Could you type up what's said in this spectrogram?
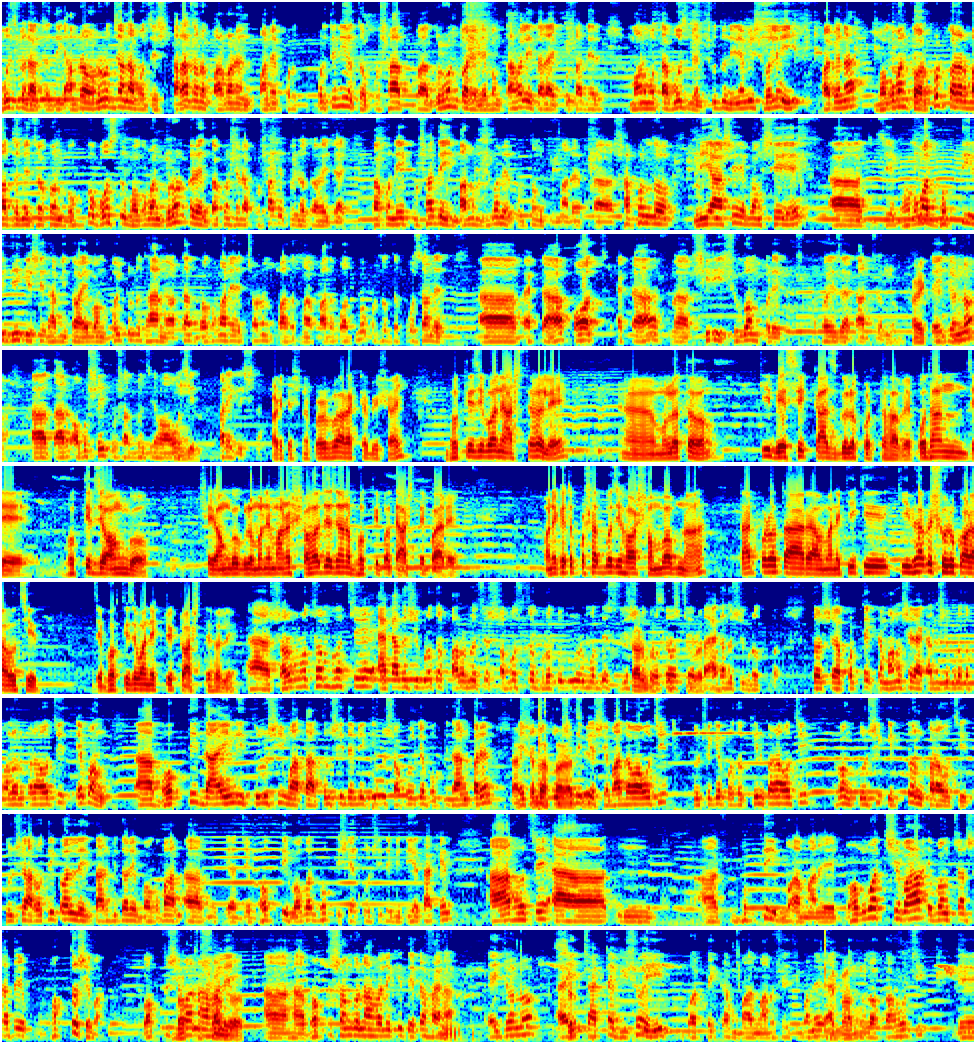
বুঝবে না। যদি আমরা অনুরোধ জানাব যে তারা যেন পার্মানেন্ট মানে প্রতিনিয়ত প্রসাদ গ্রহণ করেন এবং তাহলেই তারা এই প্রসাদের মর্মতা বুঝবেন। শুধু নিরামিষ হলেই হবে না ভগবানকে অর্পণ করার মাধ্যমে যখন ভোগ্য বস্তু ভগবান গ্রহণ করেন তখন সেটা প্রসাদে পরিণত হয়ে যায়। তখন এই প্রসাদেই মানব জীবনের প্রথম মানে আহ, সাফল্য নিয়ে আসে এবং সে যে ভগবত ভক্তির দিকে সে ধাবিত হয় এবং বৈকুণ্ঠ ধামে অর্থাৎ ভগবানের চরণ পাদ পাদপদ্ম পর্যন্ত পৌঁছানোর একটা পথ একটা সিঁড়ি সুগম করে হয়ে যায় তার জন্য। এই জন্য তার অবশ্যই প্রসাদ ভোজি হওয়া উচিত। হরে কৃষ্ণ। হরে কৃষ্ণ প্রভু আর একটা বিষয়। ভক্তি জীবনে আসতে হলে আহ, মূলত কি বেসিক কাজগুলো করতে হবে? প্রধান যে ভক্তির যে অঙ্গ সেই অঙ্গগুলো মানে মানুষ সহজে যেন ভক্তি পথে আসতে পারে। অনেকে তো প্রসাদবোজি হওয়া সম্ভব না তারপরেও তার মানে কি কি কীভাবে শুরু করা উচিত? যে ভক্তি জীবনে একটু একটু আসতে হলে। হ্যাঁ, সর্বপ্রথম হচ্ছে একাদশী ব্রত পালন হচ্ছে সমস্ত ব্রতগুলোর মধ্যে শ্রেষ্ঠ ব্রত হচ্ছে একাদশী ব্রত। তো প্রত্যেকটা মানুষের একাদশী ব্রত পালন করা উচিত এবং ভক্তি দায়িনী তুলসী মাতা তুলসী দেবী কিন্তু সকলকে ভক্তি দান করেন। এই জন্য সেবা তুলসী থেকে সেবা দেওয়া উচিত তুলসীকে প্রদক্ষিণ করা উচিত এবং তুলসী কীর্তন করা উচিত। তুলসী আরতি করলেই তার ভিতরে ভগবান যে ভক্তি ভগৎ ভক্তি সে তুলসী দেবী দিয়ে থাকেন। আর হচ্ছে ভক্তি মানে ভগবত সেবা এবং তার সাথে ভক্ত সেবা। ভক্ত সেবা না হলে আহ, হ্যাঁ ভক্ত সঙ্গ না হলে কিন্তু এটা হয় না। এই জন্য এই চারটা বিষয়ই প্রত্যেকটা মানুষের জীবনের একমাত্র লক্ষ্য হওয়া উচিত যে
